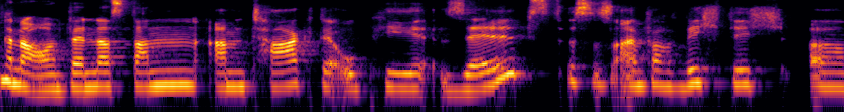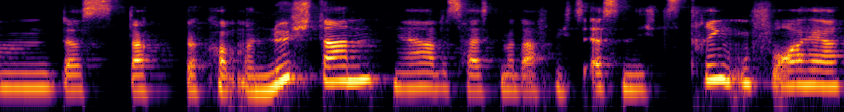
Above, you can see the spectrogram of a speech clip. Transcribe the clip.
Genau, und wenn das dann am Tag der OP selbst ist, ist es einfach wichtig, ähm, dass da, da kommt man nüchtern, ja, das heißt, man darf nichts essen, nichts trinken vorher.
